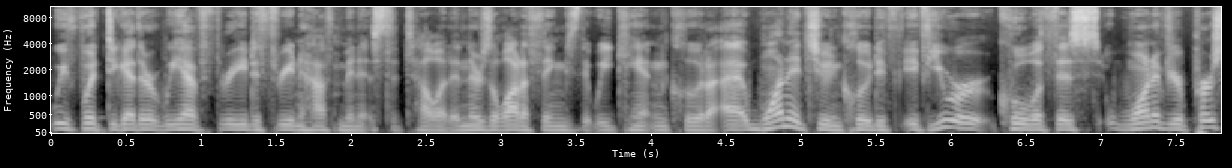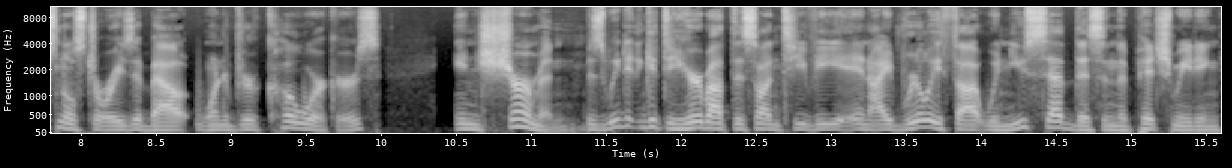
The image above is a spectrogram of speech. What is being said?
we've put together, we have three to three and a half minutes to tell it. And there's a lot of things that we can't include. I wanted to include, if, if you were cool with this, one of your personal stories about one of your coworkers in Sherman, because we didn't get to hear about this on TV. And I really thought when you said this in the pitch meeting,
